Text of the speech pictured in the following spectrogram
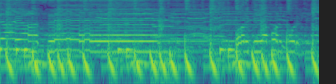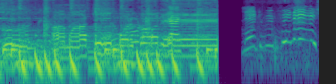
যায় আসে? আমাকে পর করে। লেট মি ফিনিশ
